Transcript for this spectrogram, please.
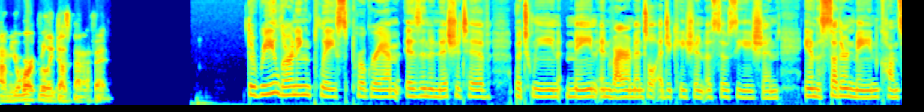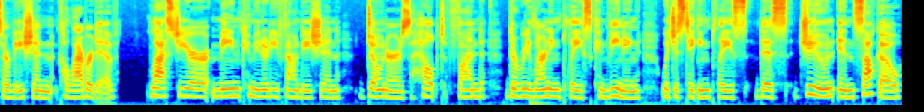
um, your work really does benefit. The Relearning Place program is an initiative between Maine Environmental Education Association and the Southern Maine Conservation Collaborative. Last year, Maine Community Foundation donors helped fund the Relearning Place convening, which is taking place this June in Saco.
